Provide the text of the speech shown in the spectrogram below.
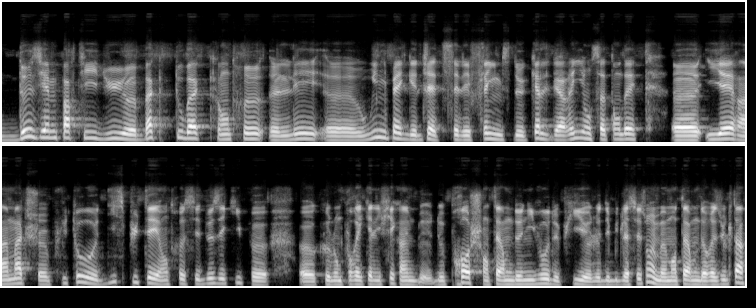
Deuxième partie du euh, back-to-back entre euh, les euh, Winnipeg Jets et les Flames de Calgary. On s'attendait hier à un match plutôt disputé entre ces deux équipes que l'on pourrait qualifier quand même de, proches en termes de niveau depuis le début de la saison et même en termes de résultats,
